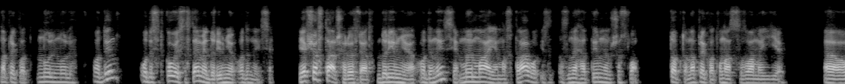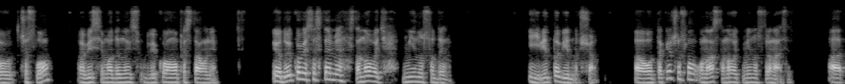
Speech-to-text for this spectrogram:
Наприклад, 001 у десятковій системі дорівнює одиниці. Якщо старший розряд дорівнює одиниці, ми маємо справу із з негативним числом. Тобто, наприклад, у нас з вами є е, число 8 одиниць у двійковому представленні, і у двійковій системі становить мінус 1. І відповідно, що от таке число у нас становить мінус 13. А,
